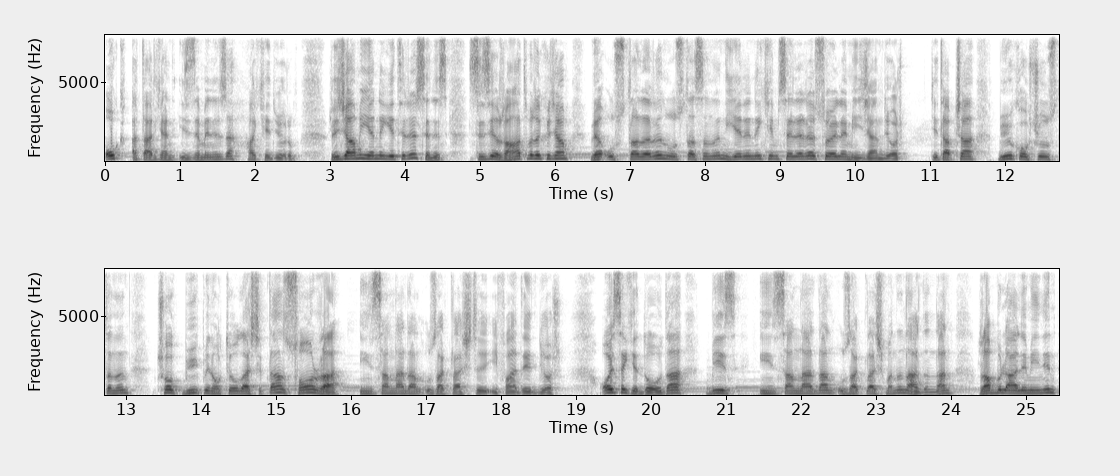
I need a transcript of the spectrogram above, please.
ok atarken izlemenize hak ediyorum. Ricamı yerine getirirseniz sizi rahat bırakacağım ve ustaların ustasının yerini kimselere söylemeyeceğim diyor. Kitapça büyük okçu ustanın çok büyük bir noktaya ulaştıktan sonra insanlardan uzaklaştığı ifade ediliyor. Oysa ki doğuda biz insanlardan uzaklaşmanın ardından Rabbul Alemin'in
